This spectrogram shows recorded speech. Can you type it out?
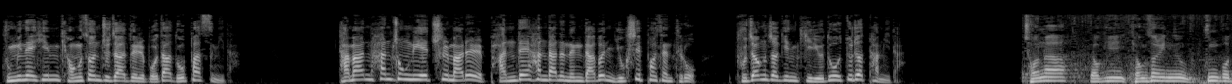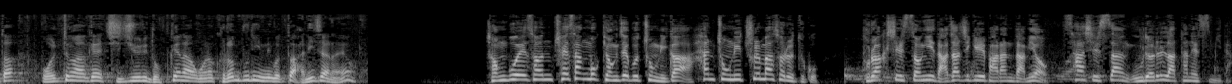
국민의힘 경선 주자들보다 높았습니다. 다만 한 총리의 출마를 반대한다는 응답은 60%로 부정적인 기류도 뚜렷합니다. 저나 여기 경선에 있는 분보다 월등하게 지지율이 높게 나오거나 그런 분이 있는 것도 아니잖아요. 정부에선 최상목 경제부총리가 한 총리 출마설을 두고 불확실성이 낮아지길 바란다며 사실상 우려를 나타냈습니다.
